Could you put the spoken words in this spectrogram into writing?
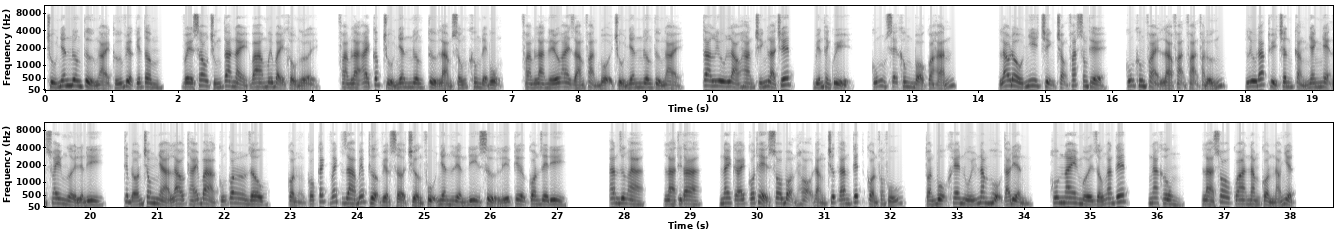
Chủ nhân nương tử ngài cứ việc yên tâm, về sau chúng ta này 37 khẩu người, phàm là ai cấp chủ nhân nương tử làm sống không để bụng, phàm là nếu ai dám phản bội chủ nhân nương tử ngài, ta lưu lão hàn chính là chết, biến thành quỷ, cũng sẽ không bỏ qua hắn. Lão đầu nhi trịnh trọng phát xong thể, cũng không phải là phản phản phản ứng, lưu đắc thủy chân cẳng nhanh nhẹn xoay người liền đi, tiếp đón trong nhà lao thái bà cũng con dâu, còn có cách vách ra bếp thượng việc sở trường phụ nhân liền đi xử lý kia con dê đi. An Dương à, là thì ta, nay cái có thể so bọn họ đằng trước ăn Tết còn phong phú, toàn bộ khe núi năm hộ tá điển, hôm nay mới giống ăn Tết, nga không, là so qua năm còn náo nhiệt.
